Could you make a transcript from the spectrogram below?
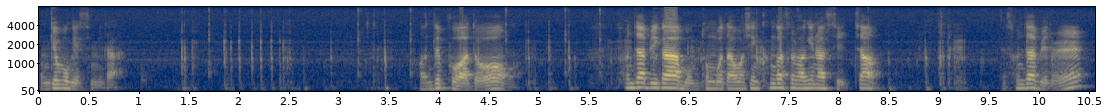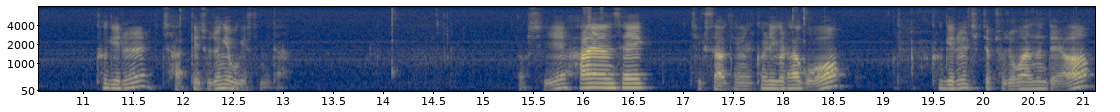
옮겨 보겠습니다. 언드프와도 손잡이가 몸통보다 훨씬 큰 것을 확인할 수 있죠. 손잡이를 크기를 작게 조정해 보겠습니다. 역시 하얀색 직사각형을 클릭을 하고 크기를 직접 조정하는데요.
